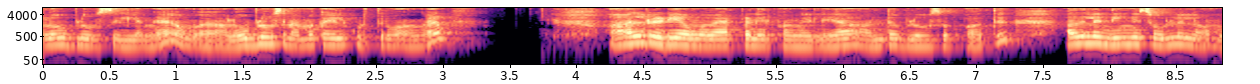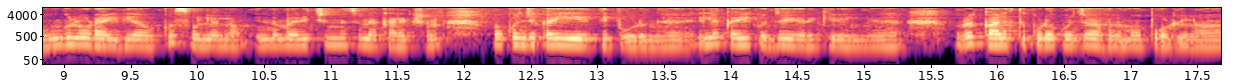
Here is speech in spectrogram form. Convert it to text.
அளவு ப்ளவுஸ் இல்லைங்க. அவங்க அளவு ப்ளவுஸ் நம்ம கையில் கொடுத்துருவாங்க. ஆல்ரெடி அவங்க வேர் பண்ணியிருப்பாங்க இல்லையா? அந்த ப்ளவுஸை பார்த்து அதில் நீங்கள் சொல்லலாம். உங்களோட ஐடியாவுக்கு சொல்லலாம். இந்த மாதிரி சின்ன சின்ன கரெக்ஷன் கொஞ்சம் கை ஏற்றி போடுங்க. இல்லை கை கொஞ்சம் இறக்கி வைங்க. அப்புறம் கழுத்து கூட கொஞ்சம் அகலமாக போடலாம்.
